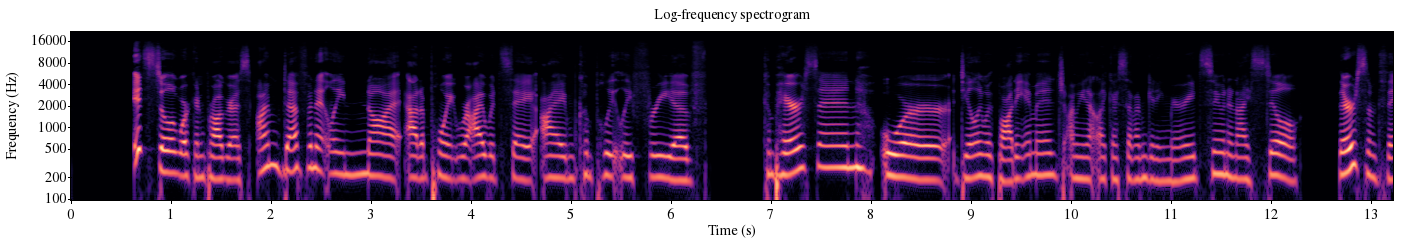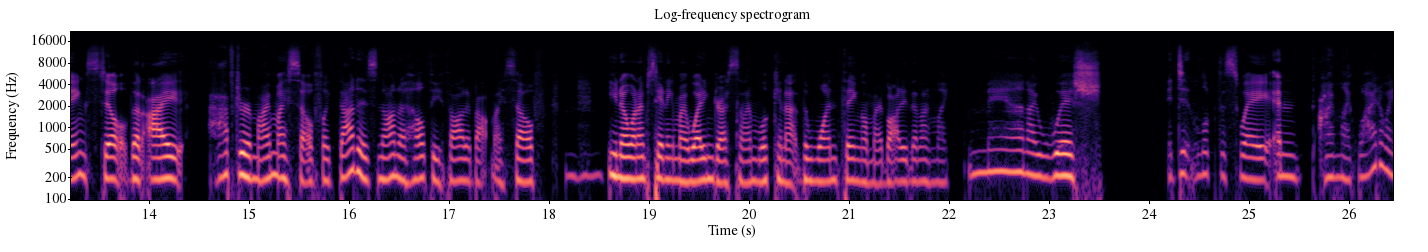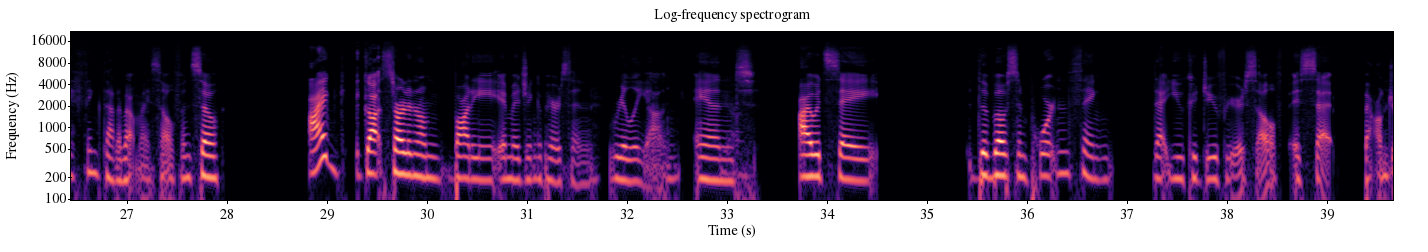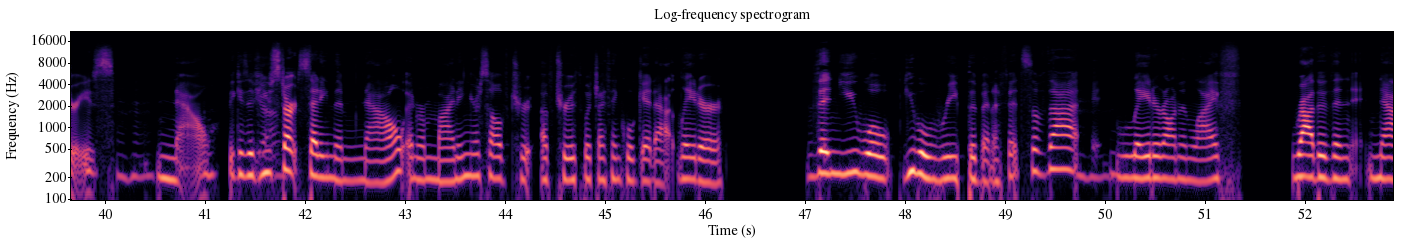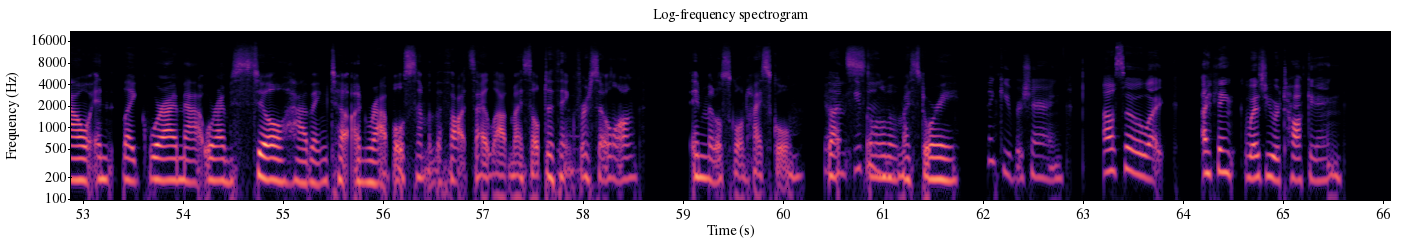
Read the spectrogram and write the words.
it's still a work in progress. I'm definitely not at a point where I would say I'm completely free of comparison or dealing with body image. I mean, like I said, I'm getting married soon, and I still, there's some things still that I have to remind myself like that is not a healthy thought about myself. Mhm. You know, when I'm standing in my wedding dress and I'm looking at the one thing on my body that I'm like, man, I wish it didn't look this way. And I'm like, why do I think that about myself? And so I got started on body image and comparison really young. And Yeah. I would say the most important thing that you could do for yourself is set boundaries Mhm. now. Because if Yeah. you start setting them now and reminding yourself tru- of truth, which I think we'll get at later, then you will you will reap the benefits of that Mhm. later on in life rather than now and like where I'm at where I'm still having to unravel some of the thoughts I allowed myself to think for so long in middle school and high school. Yeah, That's a little bit of my story. Thank you for sharing. Also, like I think as you were talking,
